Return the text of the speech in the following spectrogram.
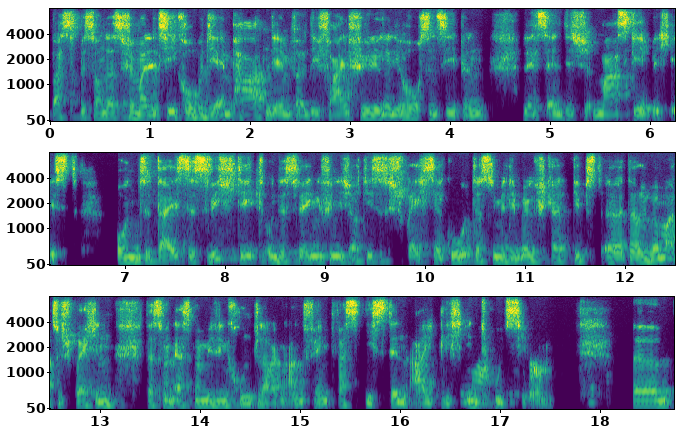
Was besonders für meine Zielgruppe, die Empathen, die, die Feinfühligen, die Hochsensiblen letztendlich maßgeblich ist. Und da ist es wichtig, und deswegen finde ich auch dieses Gespräch sehr gut, dass du mir die Möglichkeit gibst, darüber mal zu sprechen, dass man erstmal mit den Grundlagen anfängt. Was ist denn eigentlich Intuition? Ähm,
